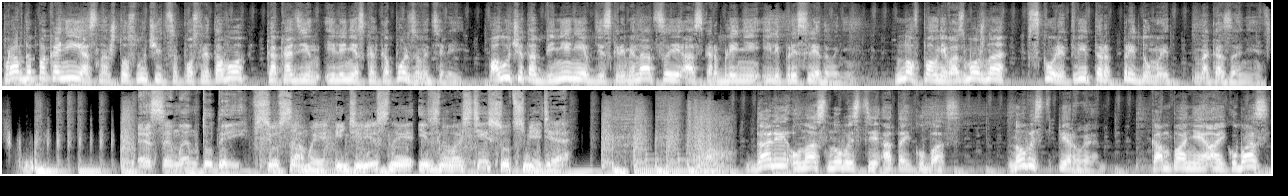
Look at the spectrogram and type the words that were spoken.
Правда, пока не ясно, что случится после того, как один или несколько пользователей получат обвинение в дискриминации, оскорблении или преследовании. Но вполне возможно, вскоре Twitter придумает наказание. SMM Today. Все самое интересное из новостей соцмедиа. Далее у нас новости от Айкубас. Новость первая. Компания Айкубас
